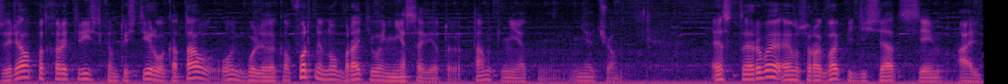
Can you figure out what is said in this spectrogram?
зверял под характеристикам, тестировал, катал. Он более комфортный, но брать его не советую. Танк нет, ни о чем. СТРВ М4257 Альт.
